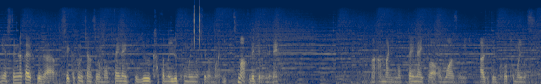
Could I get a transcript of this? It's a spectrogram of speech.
いや、スタミナ回復がせっかくのチャンスがもったいないっていう方もいると思いますけど、まあ、いつも溢れてるんでね。まあ、あんまりもったいないとは思わずに上げていこうと思います。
